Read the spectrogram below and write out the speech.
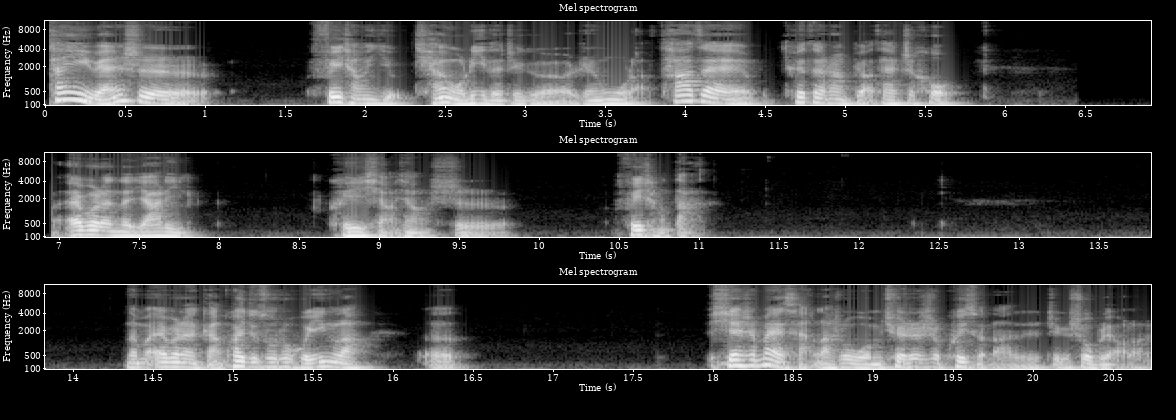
参议员是非常有强有力的这个人物了。他在推特上表态之后，e v e r y n 的压力可以想象是非常大的。那么 e v e r y n 赶快就做出回应了，呃，先是卖惨了，说我们确实是亏损了，这个受不了了。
